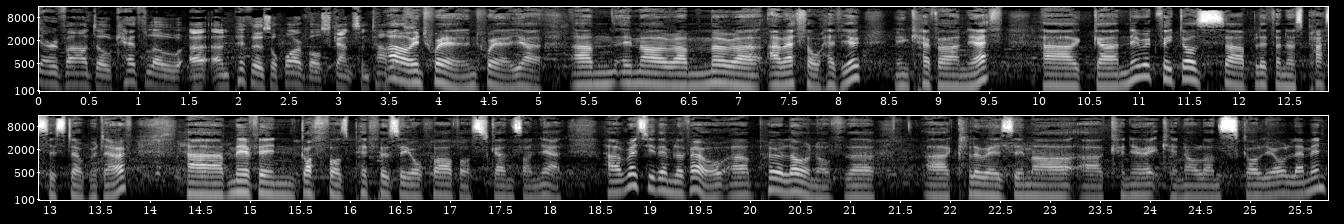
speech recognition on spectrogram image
derfado, ceflo, uh, yn pethau o chwarfol, scans yn tafos. Oh, yn chwe, yn chwe, ie. Yeah. Um, Mae'r um, myr arethol heddiw yn cefaniaeth, ac uh, newrug fe does uh, bliddynas pasus del bryderf. Uh, Mefyn gothos pethau o chwarfol, scans yn ieth. Uh, Resi ddim leferol, uh, per loan of the... a clywed yma a cynnyrau cynolon sgolio lemon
